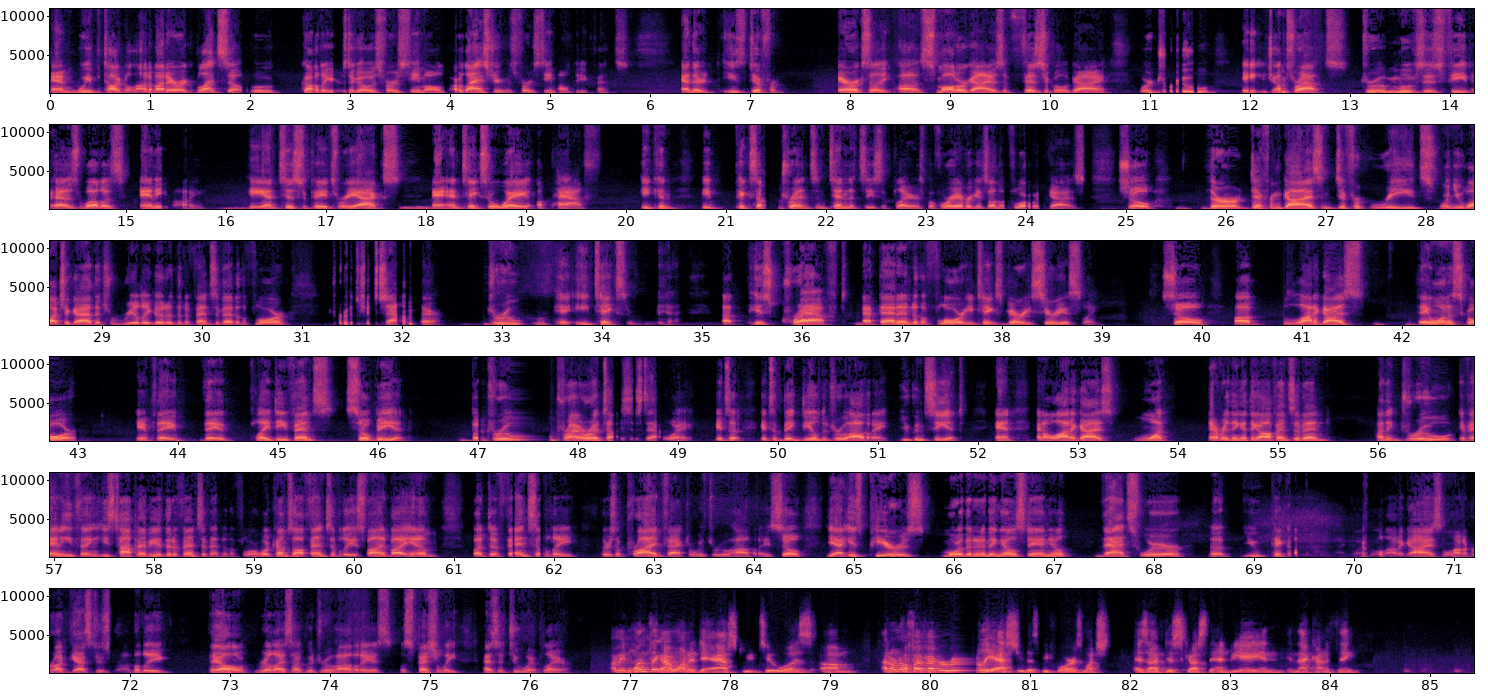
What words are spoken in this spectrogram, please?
And we've talked a lot about Eric Bledsoe, who a couple of years ago was first team all, or last year was first team all defense, and he's different. Eric's a, a smaller guy, is a physical guy. Where Jrue he jumps routes. Jrue moves his feet as well as anybody. He anticipates, reacts, and, takes away a path. He can he picks up trends and tendencies of players before he ever gets on the floor with guys. So there are different guys and different reads when you watch a guy that's really good at the defensive end of the floor Jrue's just sound there. Jrue, he takes uh, his craft at that end of the floor. He takes very seriously. So uh, a lot of guys they want to score. If they they play defense, so be it. But Jrue prioritizes that way. It's a it's a big deal to Jrue Holiday. You can see it, and and a lot of guys want everything at the offensive end. I think Jrue, if anything, he's top heavy at the defensive end of the floor. What comes offensively is fine by him, but defensively, there's a pride factor with Jrue Holiday. So, yeah, his peers, more than anything else, Daniel, that's where uh, you pick up a lot of guys and a lot of broadcasters around the league. They all realize how good Jrue Holiday is, especially as a two way player. I mean, one thing I wanted to ask you too was um, I don't know if I've ever really asked you this before, as much as I've discussed the NBA and, and that kind of thing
